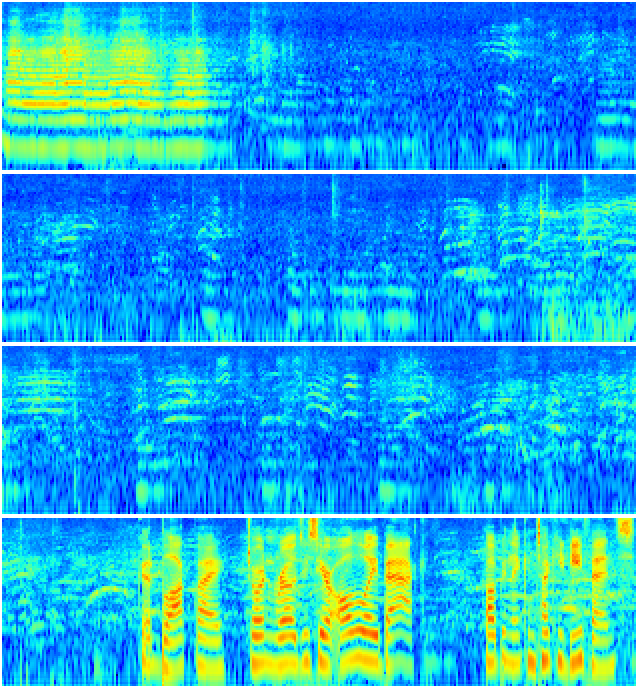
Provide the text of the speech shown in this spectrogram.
Good block by Jordan Rhodes. You see her all the way back, helping the Kentucky defense.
